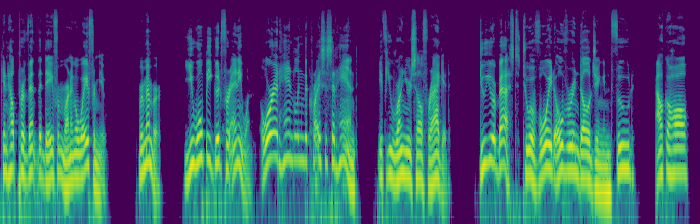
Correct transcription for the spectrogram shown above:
can help prevent the day from running away from you. Remember, you won't be good for anyone or at handling the crisis at hand if you run yourself ragged. Do your best to avoid overindulging in food, alcohol,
